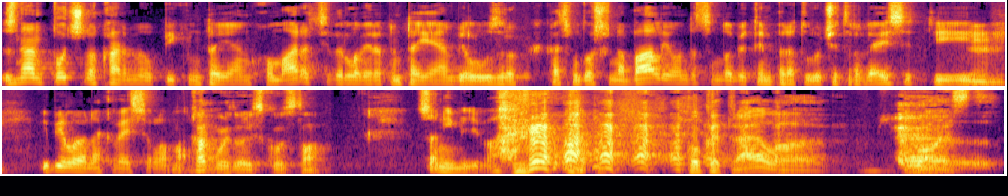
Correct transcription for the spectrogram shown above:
znam točno kad me upiknu taj jedan komarac i vrlo vjerojatno taj jedan bio uzrok kad smo došli na Bali, onda sam dobio temperaturu 40 i, Mm. i bilo je onak veselo malo. Kako je to iskustvo? Zanimljivo. Koliko je trajalo bolest?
